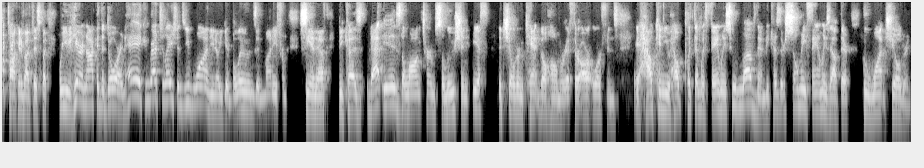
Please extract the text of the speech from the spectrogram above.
talking about this, but where you hear a knock at the door and, hey, congratulations, you've won. You know, you get balloons and money from CNF because that is the long term solution if the children can't go home or if there are orphans eh, how can you help put them with families who love them because there's so many families out there who want children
